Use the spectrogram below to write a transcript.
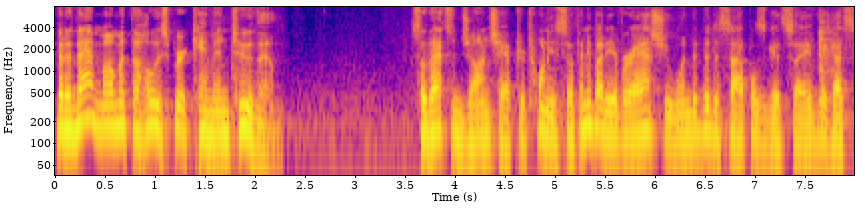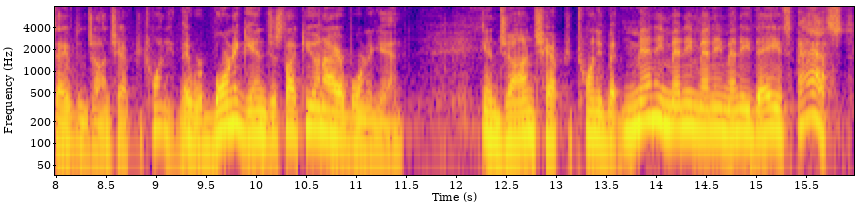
But in that moment, the Holy Spirit came into them. So that's in John chapter 20. So if anybody ever asks you, when did the disciples get saved? They got saved in John chapter 20. They were born again, just like you and I are born again, in John chapter 20. But many, many, many, many days passed.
